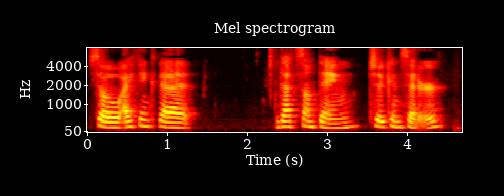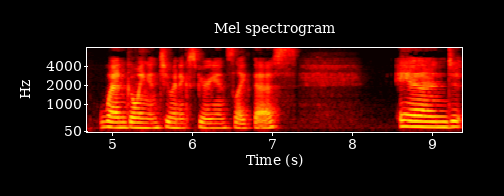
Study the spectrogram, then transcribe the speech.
So I think that that's something to consider when going into an experience like this. And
